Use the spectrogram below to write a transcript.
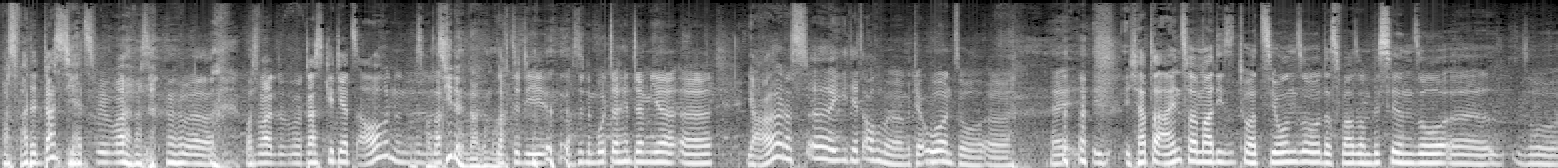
was war denn das jetzt? Was, äh, was war, das geht jetzt auch? Und dann sagt- denn da gemacht? sagte die, sagte eine Mutter hinter mir, äh, ja, das äh, geht jetzt auch immer mit der Uhr und so. Äh. Äh, ich, ich hatte ein, zwei Mal die Situation so, das war so ein bisschen so, äh, so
